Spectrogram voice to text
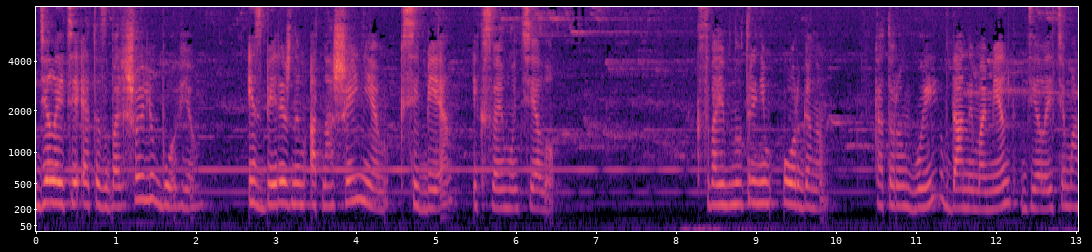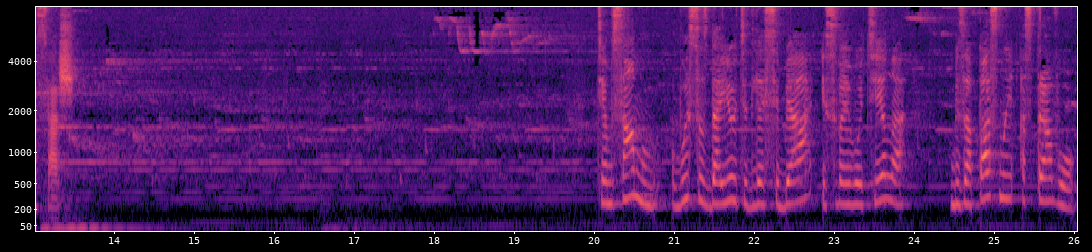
Делайте это с большой любовью и с бережным отношением к себе и к своему телу, к своим внутренним органам, которым вы в данный момент делаете массаж. Тем самым вы создаете для себя и своего тела безопасный островок,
